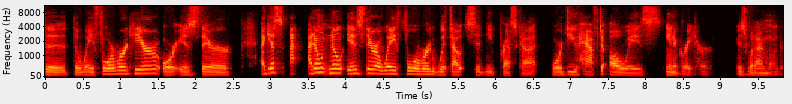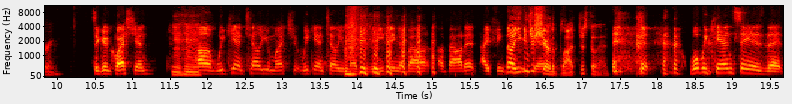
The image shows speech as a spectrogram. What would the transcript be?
the the way forward here, or is there? I guess I, I don't know. Is there a way forward without Sidney Prescott, or do you have to always integrate her? Is what I'm wondering. it's a good question. Mhm. Um, we can't tell you much. We can't tell you much of anything about about it. I think. no, you can just share the plot. Just go ahead. what we can say is that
